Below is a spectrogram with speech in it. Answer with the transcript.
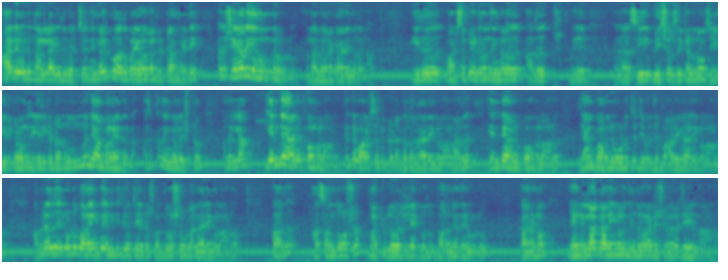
അല്ലെ ഒരു നല്ല ഇത് വെച്ച് നിങ്ങൾക്കും അത് പ്രയോജനം കിട്ടാൻ വേണ്ടി അത് ഷെയർ ചെയ്യുന്നതേ ഉള്ളൂ. അല്ല വേറെ കാര്യങ്ങളെല്ലാം. ഇത് വാട്സപ്പ് ഇടുന്ന നിങ്ങൾ അത് വിശ്വസിക്കണമെന്നോ സ്വീകരിക്കണമെന്നോ സ്വീകരിക്കണമെന്നോ ഒന്നും ഞാൻ പറയുന്നില്ല. അതൊക്കെ നിങ്ങളുടെ ഇഷ്ടം. അതെല്ലാം എന്റെ അനുഭവങ്ങളാണ്. എന്റെ വാട്സപ്പിൽ കിടക്കുന്ന കാര്യങ്ങളാണ്. അത് എന്റെ അനുഭവങ്ങളാണ്. ഞാൻ പറഞ്ഞു കൊടുത്ത് ജീവിതത്തിൽ മാറിയ കാര്യങ്ങളാണ്. അവരത് എന്നോട് പറയുമ്പോൾ എനിക്ക് ജീവിതത്തിൽ ഏറ്റവും സന്തോഷമുള്ള കാര്യങ്ങളാണ്. അപ്പോൾ അത് ആ സന്തോഷം മറ്റുള്ളവരിലേക്കൊന്ന് പറഞ്ഞതേ ഉള്ളൂ. കാരണം ഞാൻ എല്ലാ കാര്യങ്ങളും നിങ്ങളുമായിട്ട് ഷെയർ ചെയ്യുന്നതാണ്.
